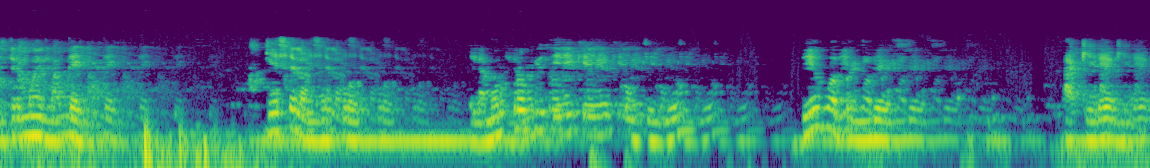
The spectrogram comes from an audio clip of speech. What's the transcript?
entremos en materia. ¿Qué es el amor propio? El amor propio tiene que ver con que yo debo aprender a querer,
